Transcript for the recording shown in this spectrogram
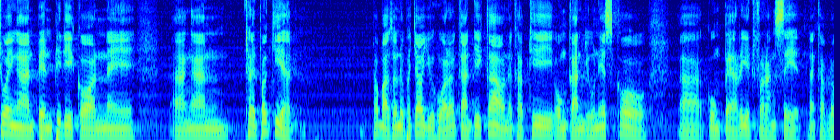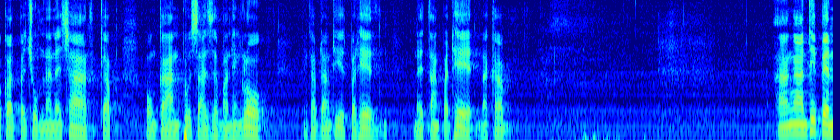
ช่วยงานเป็นพิธีกรใน งานเทิดพระเกียรติ พระบาทสมเด็จพระเจ้าอยู่หัวรัชกาลที่9นะครับที่องค์การยูเนสโกกรุงปารีสฝรั่งเศสนะครับแล้วก็ประชุมนานาชาติกับองค์การพุทธศาสนิกสัมพันธ์แห่งโลกนะครับทั้งที่ประเทศในต่างประเทศนะครับางานที่เป็น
